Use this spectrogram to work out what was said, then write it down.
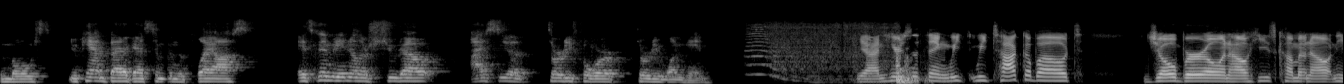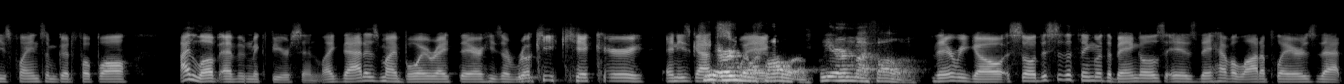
the most. You can't bet against him in the playoffs. It's going to be another shootout. I see a 34 31 game. Yeah, and here's the thing we we talk about Joe Burrow and how he's coming out and he's playing some good football. I love Evan McPherson. Like that is my boy right there. He's a mm. rookie kicker and he's got he earned swag. my follow. He earned my follow. There we go. So this is the thing with the Bengals is they have a lot of players that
